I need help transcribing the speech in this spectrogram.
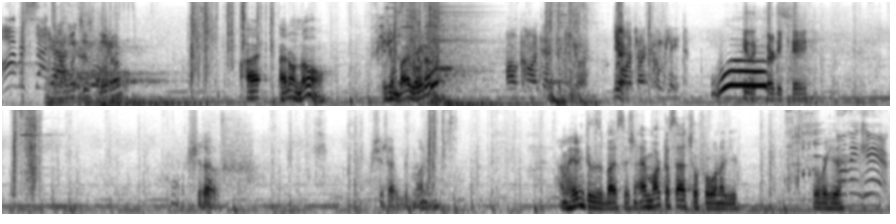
Armor satchel. How much is loadout? I I don't know. You can buy loadout? All content secure. Yeah. Contract complete. What? Be like 30k. Should have. Should have good money. I'm heading to this buy station. I marked a satchel for one of you. It's over here. Here.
